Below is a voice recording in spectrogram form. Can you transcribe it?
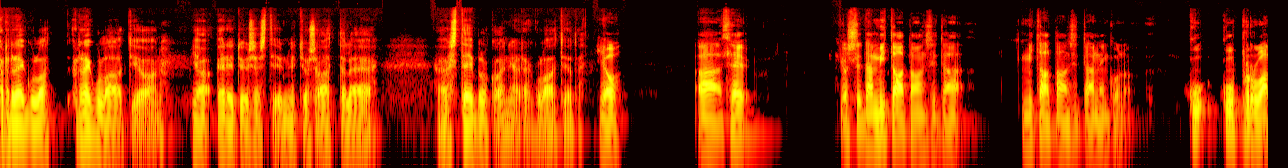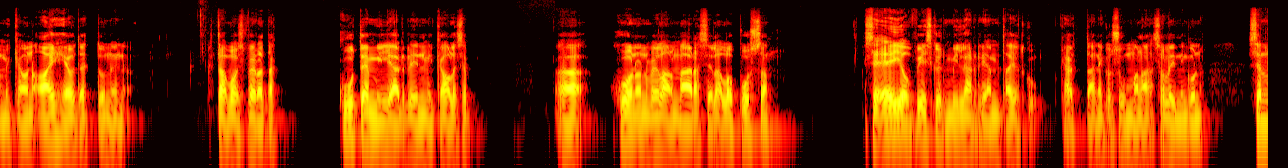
regula- regulaatioon ja erityisesti nyt jos ajattelee äh, stablecoinia regulaatiota? Joo. Äh, se, jos sitä mitataan sitä, mitataan sitä niin kuin ku, kuprua, mikä on aiheutettu, niin sitä voisi verrata 6 miljardin, mikä oli se äh, huonon velan määrä siellä lopussa – se ei ole 50 miljardia, mitä jotkut käyttää niin summana. Se oli niin kuin sen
